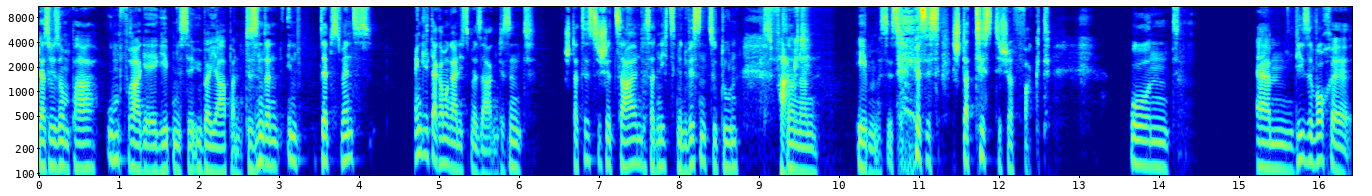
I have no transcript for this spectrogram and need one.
dass wir so ein paar Umfrageergebnisse über Japan. Das sind dann, in, selbst wenn es, eigentlich da kann man gar nichts mehr sagen. Das sind statistische Zahlen, das hat nichts mit Wissen zu tun, Das ist Fakt. sondern eben, es ist, es ist statistischer Fakt. Und ähm, diese Woche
